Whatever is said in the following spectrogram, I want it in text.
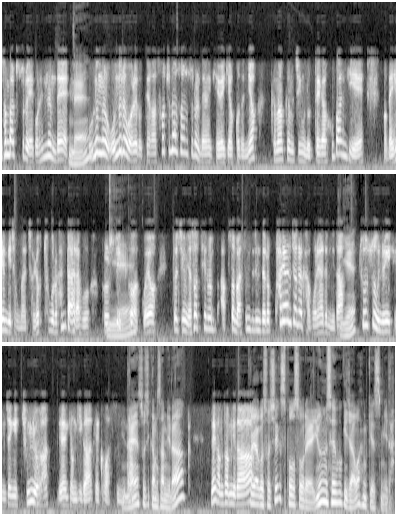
선발 투수로 예고를 했는데 네. 오늘은 오늘은 원래 롯데가 서준원 선수를 내는 계획이었거든요. 그만큼 지금 롯데가 후반기에 어, 매 경기 정말 전력 투구를 한다라고 볼 수 있을 예. 것 같고요. 또 지금 여섯 팀은 앞서 말씀드린 대로 8연전을 각오를 해야 됩니다. 예. 투수 운영이 굉장히 중요한 내일 경기가 될 것 같습니다. 네, 소식 감사합니다. 네, 감사합니다. 프로야구 소식 스포츠홀의 윤세호 기자와 함께했습니다.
